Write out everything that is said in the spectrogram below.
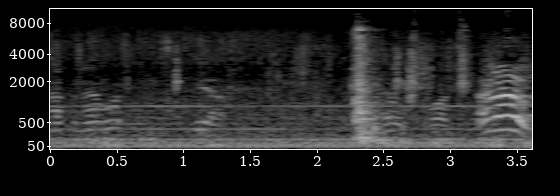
Nothing that one? Hello!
